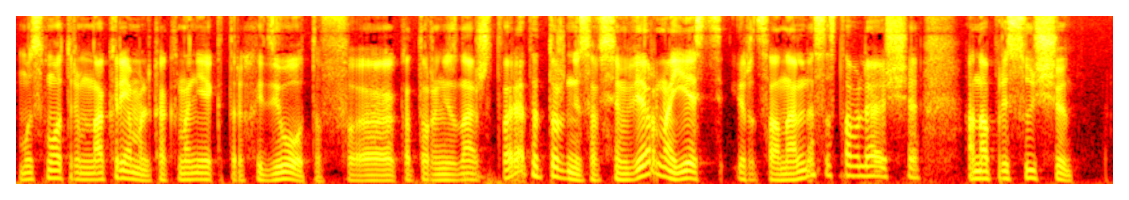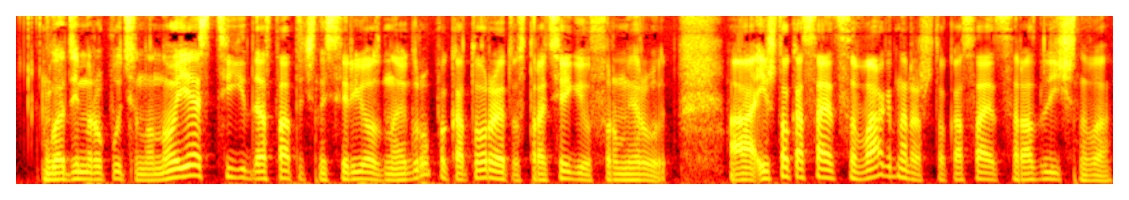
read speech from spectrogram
мы смотрим на Кремль как на некоторых идиотов, э, которые не знают, что творят, это тоже не совсем верно. Есть иррациональная составляющая, она присуща Владимиру Путину, но есть и достаточно серьезная группа, которая эту стратегию формирует. А, и что касается Вагнера, что касается различного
